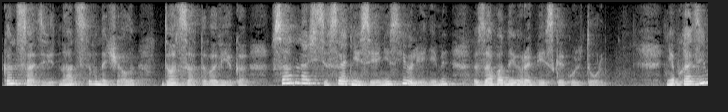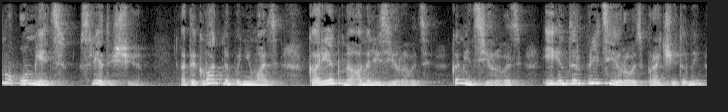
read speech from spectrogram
конца XIX – начала XX века в соотнесении с явлениями западноевропейской культуры – Необходимо уметь следующее – адекватно понимать, корректно анализировать, комментировать и интерпретировать прочитанный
